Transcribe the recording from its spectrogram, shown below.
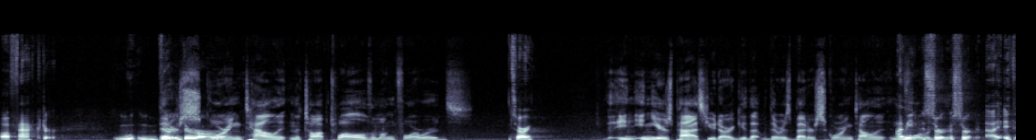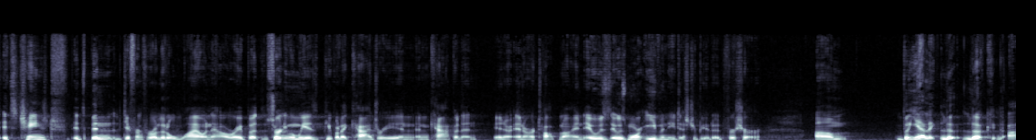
a factor. Better There, there are- scoring talent in the top twelve among forwards. sorry. in, in years past, you'd argue that there was better scoring talent. In the I mean, cer- it, it's changed. It's been different for a little while now, right? But certainly when we had people like Kadri and, and Kapanen in our, in our top nine, it was it was more evenly distributed for sure. Um, but yeah, like look, look uh,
